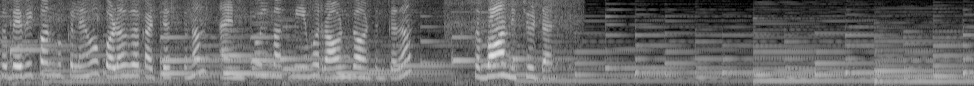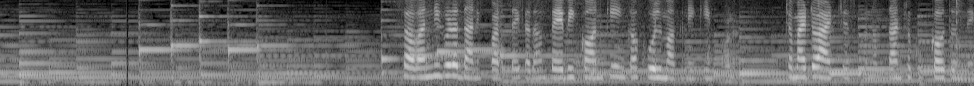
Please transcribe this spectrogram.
సో బేబీ కార్న్ ముక్కలు ఏమో పొడవుగా కట్ చేసుకున్నాం. అండ్ ఫుల్ మక్ని ఏమో రౌండ్గా ఉంటుంది కదా. సో బాగుంది చూడడానికి. సో అవన్నీ కూడా దానికి పడతాయి కదా బేబీ కార్న్కి ఇంకా ఫుల్ మక్నీకి. టొమాటో యాడ్ చేసుకున్నాం. దాంట్లో కుక్ అవుతుంది.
